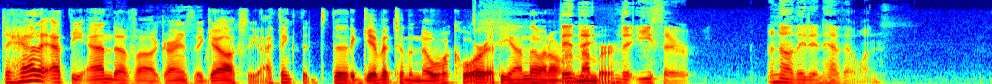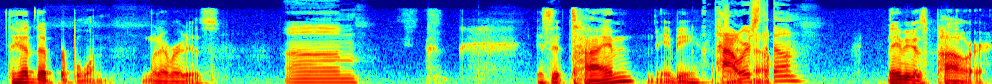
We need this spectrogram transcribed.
they had it at the end of uh, Guardians of the Galaxy. I think that did they give it to the Nova Corps at the end though? I don't they- remember. the Aether. No, they didn't have that one. They had the purple one, whatever it is. Um, Is it time? Maybe Power. Stone. Maybe it was power.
